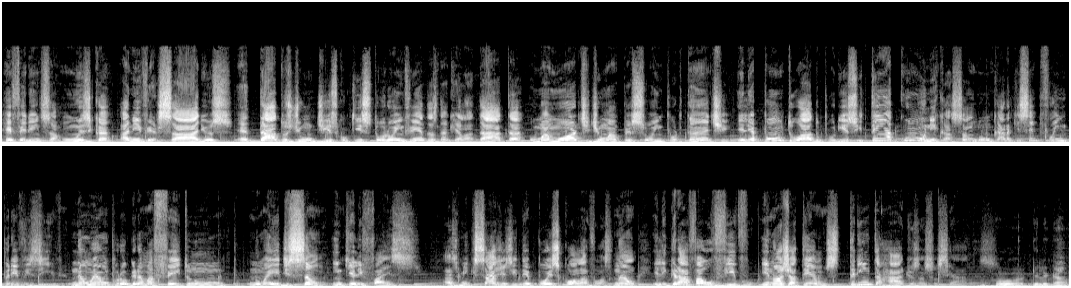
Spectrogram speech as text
referentes à música, aniversários, é, dados de um disco que estourou em vendas naquela data, uma morte de uma pessoa importante. Ele é pontuado por isso e tem a comunicação de um cara que sempre foi imprevisível. Não é um programa feito num, numa edição em que ele faz as mixagens e depois cola a voz. Não, ele grava ao vivo. E nós já temos 30 rádios associadas. Pô, que legal.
